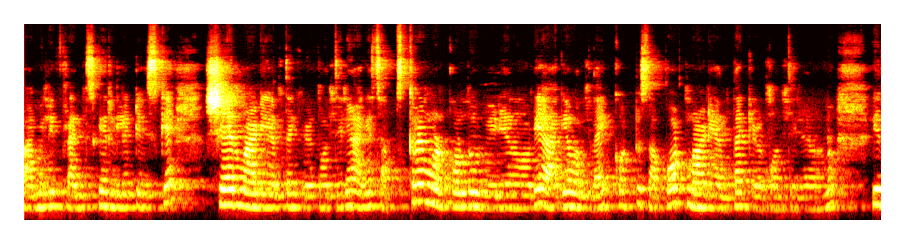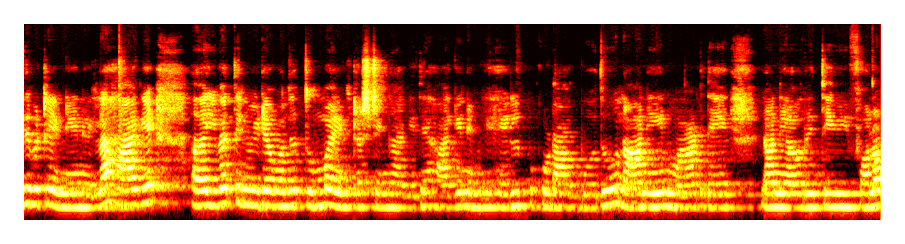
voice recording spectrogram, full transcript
ಫ್ಯಾಮಿಲಿ, ಫ್ರೆಂಡ್ಸ್ಗೆ, ರಿಲೇಟಿವ್ಸ್ಗೆ ಶೇರ್ ಮಾಡಿ ಅಂತ ಕೇಳ್ಕೊತೀನಿ. ಹಾಗೆ ಸಬ್ಸ್ಕ್ರೈಬ್ ಮಾಡಿಕೊಂಡು ವಿಡಿಯೋ ನೋಡಿ, ಹಾಗೆ ಒಂದು ಲೈಕ್ ಕೊಟ್ಟು ಸಪೋರ್ಟ್ ಮಾಡಿ ಅಂತ ಕೇಳ್ಕೊತೀನಿ ನಾನು. ಇದು ಬಿಟ್ಟರೆ ಇನ್ನೇನಿಲ್ಲ. ಹಾಗೆ ಇವತ್ತಿನ ವಿಡಿಯೋ ಬಂದು ತುಂಬ ಇಂಟ್ರೆಸ್ಟಿಂಗ್ ಆಗಿದೆ. ಹಾಗೆ ನಿಮಗೆ ಹೆಲ್ಪ್ ಕೂಡ ಆಗ್ಬೋದು. ನಾನೇನು ಮಾಡಿದೆ? ನಾನು ಯಾವ ರೀತಿ ಫಾಲೋ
